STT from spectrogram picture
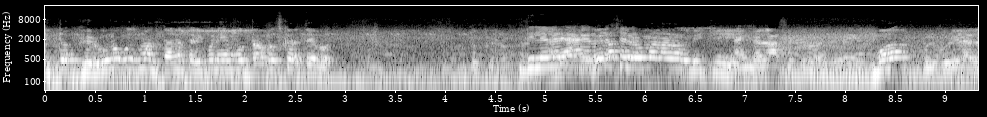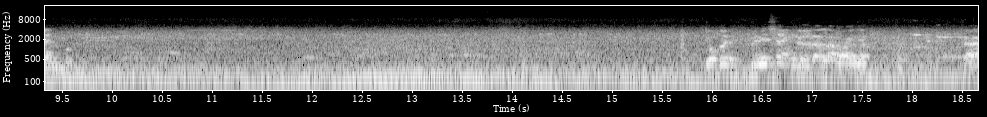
तिथं फिरवू नकोस म्हणताना तरी पण हे मुद्दामच करते बघ. दिलेल्या अरे जागेला अँगलला कशाला? फिरव म्हणा लागली की. अँगलला असं फिरवायचं मग? बुलबुली आल्या बघ. तो ब्रेश अँगलला लावायचा. काय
